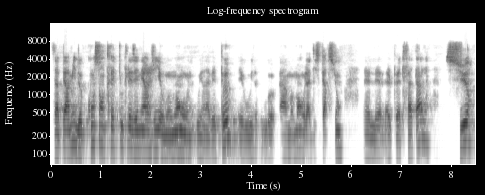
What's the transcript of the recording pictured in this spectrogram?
Ça a permis de concentrer toutes les énergies au moment où, il y en avait peu et où, à un moment où la dispersion, elle peut être fatale, sur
